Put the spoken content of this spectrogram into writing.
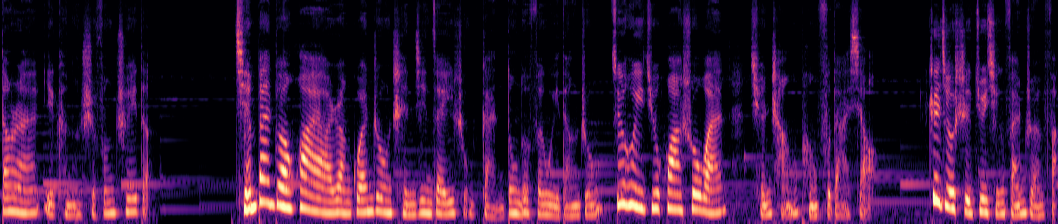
当然，也可能是风吹的。”前半段话呀，让观众沉浸在一种感动的氛围当中。最后一句话说完，全场捧腹大笑。这就是剧情反转法。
